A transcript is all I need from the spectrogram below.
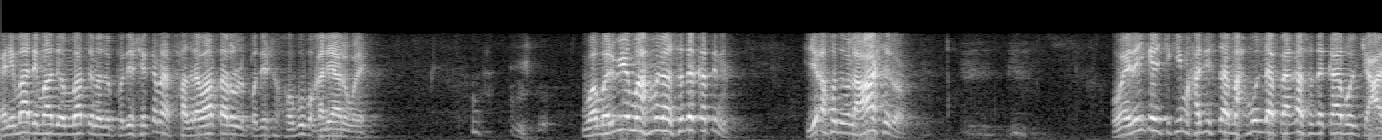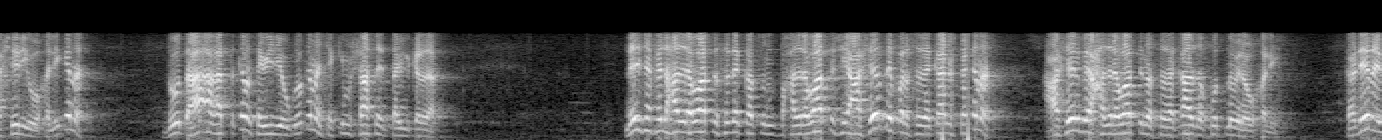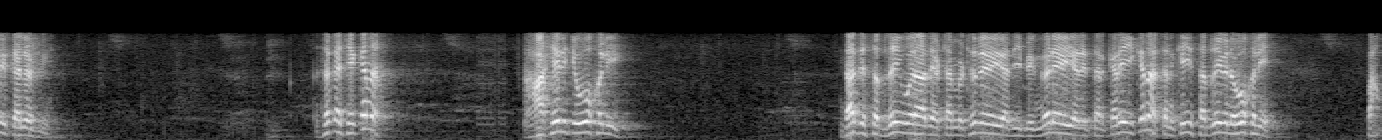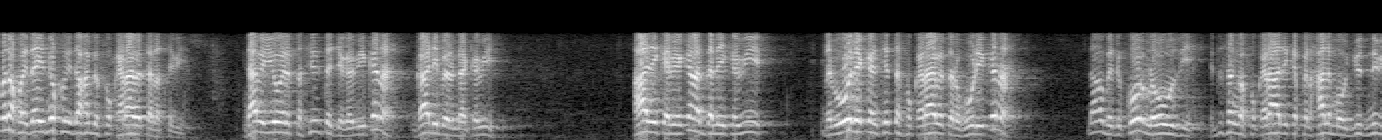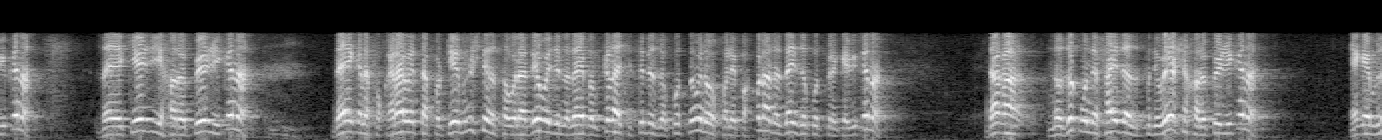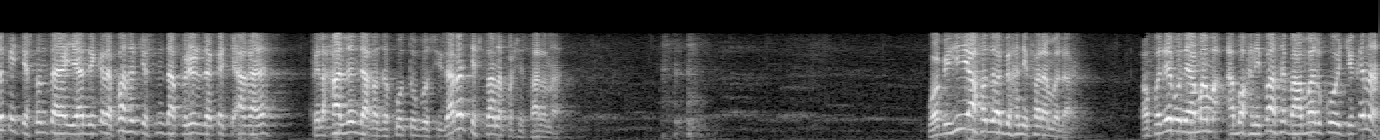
کلمه د ما د امت نه د پدې شکل نه حضرات ارول پدې شو حبوب غلیار وله و مروی محمود صدقتن یاخذ العاشر و الیک چې کوم حدیث ته محمود دا پاغه صدقه بول چې عاشری و خلی کنه دوته هغه تکره تویل یو کنه چې کوم شاسه تویل کړه ليس في الحضروات صدقه په حضروات شي عاشر دې پر صدقه نشته کنه عاشر به حضروات نه صدقه ز خود نه ویلو خلی کډې نه وی کله شي ځکه چې کنه اخر چې وخلی دا د سبزی ولا د ټمټر یا د بنګړې یا د ترکرې کنه تنکی سبزی نه وخلی په خپل خو دای نه خوري دا به فقرا ته رسوي دا به یو ور تفصیل ته جګوي کنه ګاډي به نه کوي اځي کوي کنه دلې کوي د بوله کنه چې ته فقرا به تر هوري کنه دا به د کور نه وځي د څنګه فقرا دي کپل حال موجود نه وي کنه ځای کې دي خرابېږي که نه دا یې که نه فقراوې ته په ټیم نشته رسوله دې وجه نه دا یې بند کړه چې ته به زکوت نه ونو خو په خپله د ځای زکوت پرې کوي که نه دغه نو ځکه ونه شاید په دې وړې ښه خرابېږي که نه هغه مزکه چې ستنه یا دې کنه پاسه چې ستنه پرېر ده چې هغه په الحال نه دغه زکوت وبو سي دا نه چې ستنه پښې سره نه وبه ياخذ ابي حنيفه رحمه الله او په دې باندې امام ابو حنيفه سره عمل کوي چې کنه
